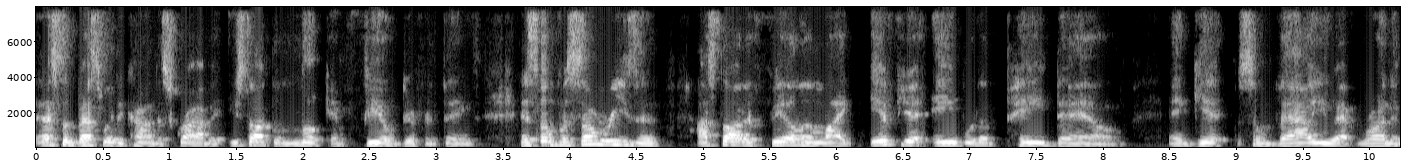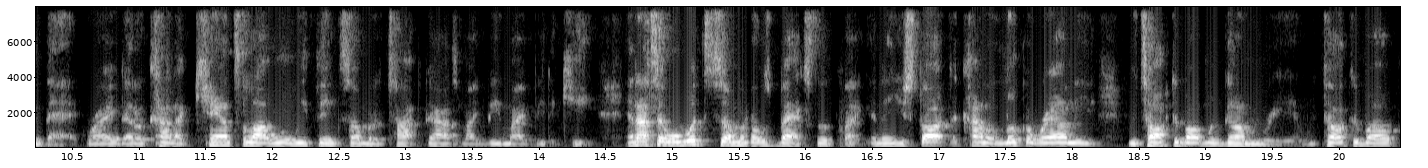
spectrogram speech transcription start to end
that's the best way to kind of describe it. You start to look and feel different things. And so for some reason, I started feeling like if you're able to pay down and get some value at running back, right? That'll kind of cancel out what we think some of the top guys might be, might be the key. And I said, well, what some of those backs look like? And then you start to kind of look around. We talked about Montgomery and we talked about,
